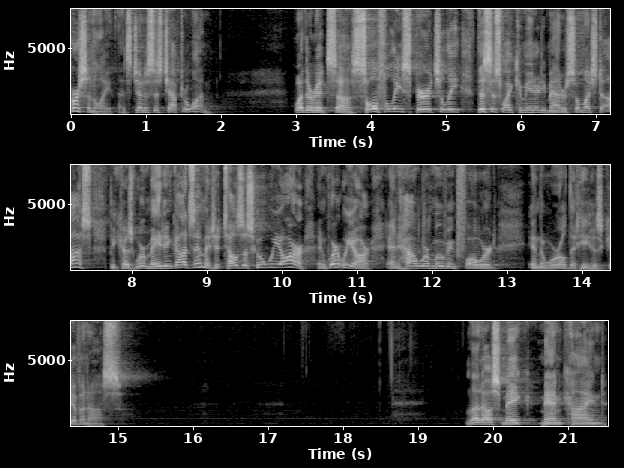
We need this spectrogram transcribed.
personally. That's Genesis chapter 1. Whether it's uh, soulfully, spiritually, this is why community matters so much to us because we're made in God's image. It tells us who we are and where we are and how we're moving forward in the world that He has given us. Let us make mankind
